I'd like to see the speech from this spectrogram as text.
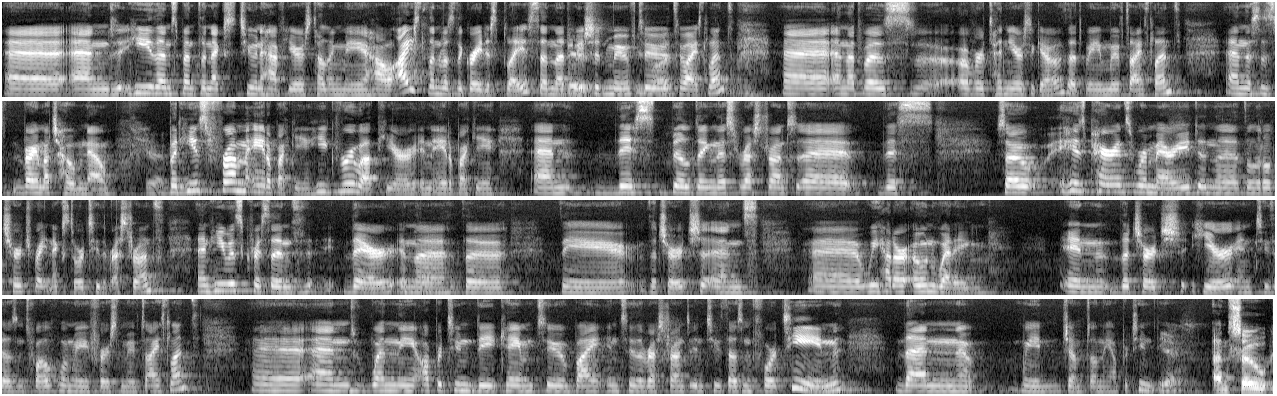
Uh, and he then spent the next two and a half years telling me how Iceland was the greatest place and that It we is. should move He's to, right. to Iceland. Uh, and that was uh, over 10 years ago that we moved to Iceland. And this is very much home now. Yeah. But he's from Eyrarbakki. He grew up here in Eyrarbakki. And this building, this restaurant, uh, this. So his parents were married in the, the little church right next door to the restaurant. And he was christened there in the, the, the, the church. And uh, we had our own wedding in the church here in 2012 when we first moved to Iceland. Uh, and when the opportunity came to buy into the restaurant in 2014, then we jumped on the opportunity. Yes. And so,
